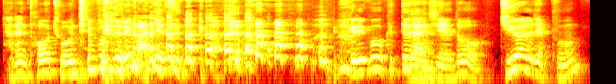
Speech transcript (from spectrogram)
다른 더 좋은 제품들을 많이 했으니까 그리고 그때 네. 당시에도 dual 제품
